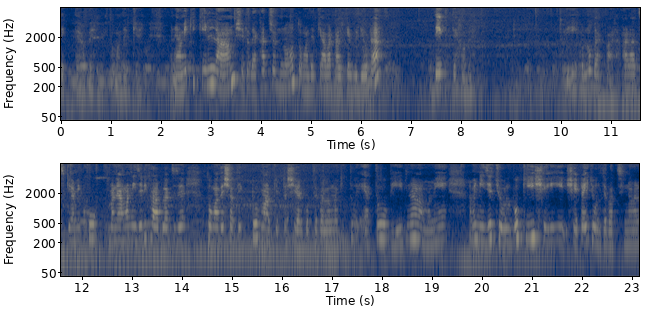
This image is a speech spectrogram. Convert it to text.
দেখতে হবে তোমাদেরকে। মানে আমি কি কিনলাম, সেটা দেখার জন্য তোমাদেরকে আবার কালকের ভিডিওটা দেখতে হবে। তো এই হলো ব্যাপার। আর আজকে আমি খুব মানে আমার নিজেরই খারাপ লাগছে যে তোমাদের সাথে একটু মার্কেটটা শেয়ার করতে পারলাম না। কিন্তু এত ভিড় না মানে আমি নিজে চলবো কি সেই সেটাই চলতে পারছি না। আর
